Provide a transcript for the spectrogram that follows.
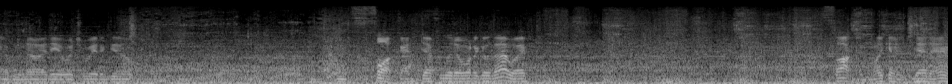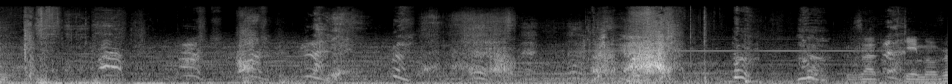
have no idea which way to go. Fuck, I definitely don't want to go that way. Fuck, I'm like in a dead end. Is that game over?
